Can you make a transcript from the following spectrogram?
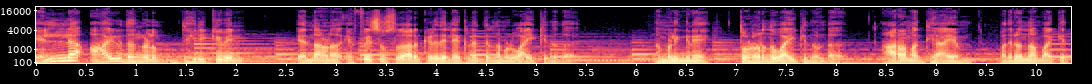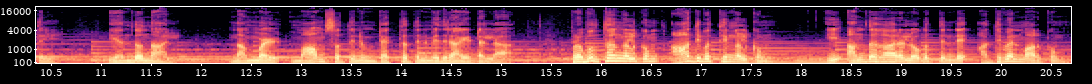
എല്ലാ ആയുധങ്ങളും ധരിക്കുവിൻ എന്നാണ് എഫ് എസ് എസുകാർക്ക് എഴുതിയ ലേഖനത്തിൽ നമ്മൾ വായിക്കുന്നത്. നമ്മളിങ്ങനെ തുടർന്ന് വായിക്കുന്നുണ്ട്. ആറാം അധ്യായം പതിനൊന്നാം വാക്യത്തിൽ എന്തെന്നാൽ നമ്മൾ മാംസത്തിനും രക്തത്തിനും എതിരായിട്ടല്ല. പ്രബുദ്ധങ്ങൾക്കും ആധിപത്യങ്ങൾക്കും ഈ അന്ധകാര ലോകത്തിന്റെ അധിപന്മാർക്കും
